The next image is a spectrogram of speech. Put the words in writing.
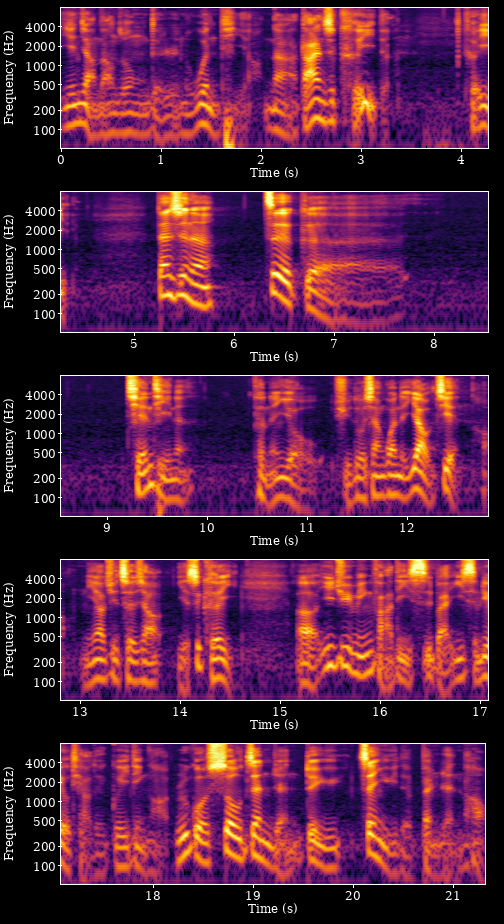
演讲当中的人的问题啊。那答案是可以的，可以。但是呢，这个前提呢，可能有许多相关的要件。好，你要去撤销也是可以。呃，依据民法第四百一十六条的规定啊，如果受赠人对于赠与的本人哈。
